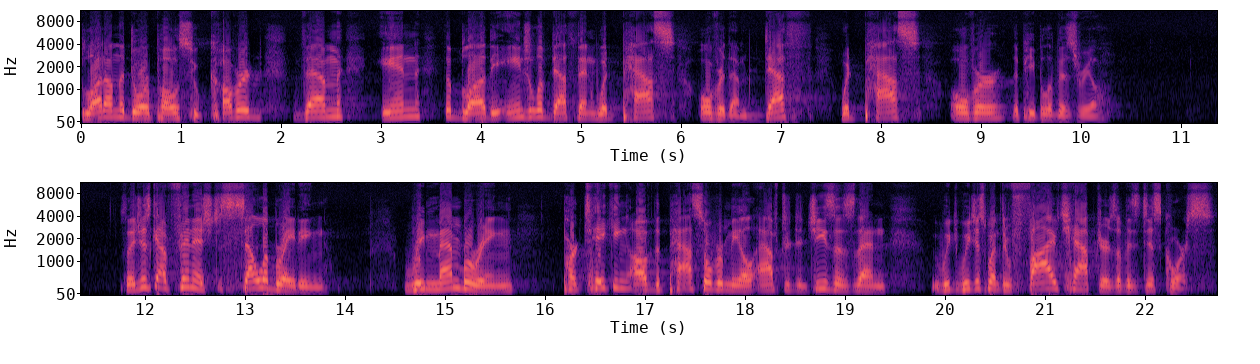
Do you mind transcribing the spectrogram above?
blood on the doorposts, who covered them in the blood. The angel of death then would pass over them. Death would pass over the people of Israel. So they just got finished celebrating, remembering, partaking of the Passover meal after Jesus then. We, we just went through five chapters of his discourse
